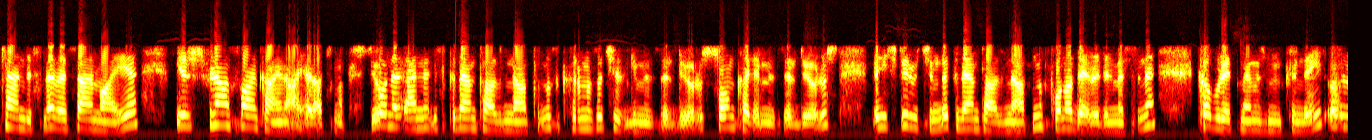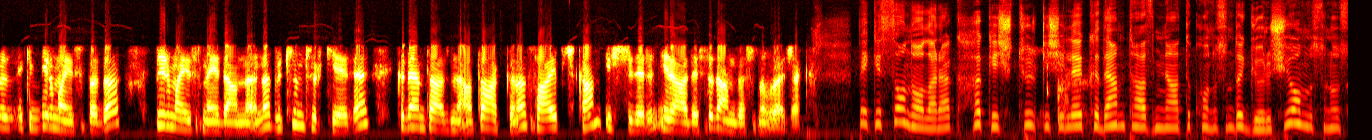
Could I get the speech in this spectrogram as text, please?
kendisine ve sermayeye bir finansman kaynağı yaratmak istiyor. O nedenle biz kıdem tazminatımız kırmızı çizgimizdir diyoruz. Son kalemizdir diyoruz. Ve hiçbir biçimde kıdem tazminatının fona devredilmesini kabul etmemiz mümkün değil. Önümüzdeki 1 Mayıs'ta da 1 Mayıs meydanlarına bütün Türkiye'de kıdem tazminatı hakkına sahip çıkan işçilerin iradesi damgasını vuracak. Peki son olarak Hak İş, Türk İş ile kıdem tazminatı konusunda görüşüyor musunuz?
